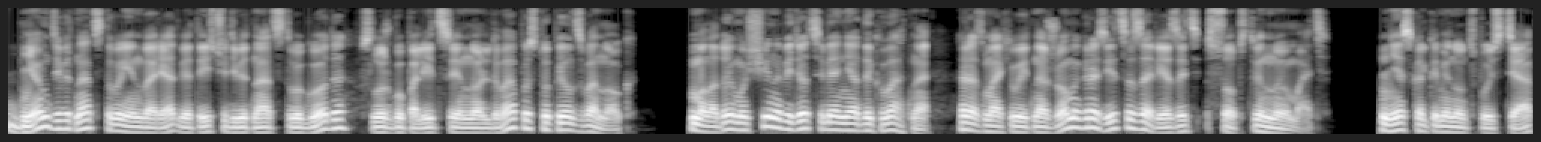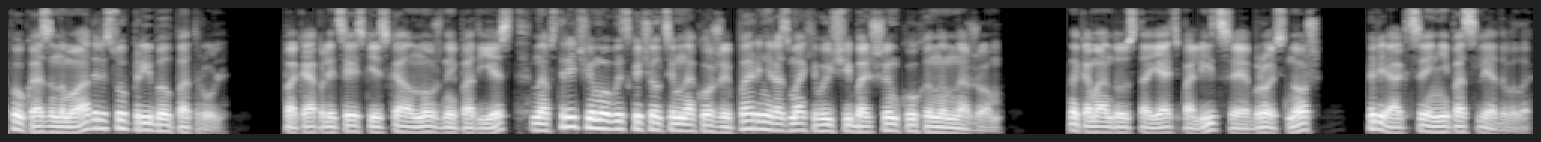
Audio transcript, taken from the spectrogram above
Днем 19 января 2019 года в службу полиции 02 поступил звонок. Молодой мужчина ведет себя неадекватно, размахивает ножом и грозится зарезать собственную мать. Несколько минут спустя по указанному адресу прибыл патруль. Пока полицейский искал нужный подъезд, навстречу ему выскочил темнокожий парень, размахивающий большим кухонным ножом. На команду «Стоять, полиция! Брось нож!» реакции не последовало.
